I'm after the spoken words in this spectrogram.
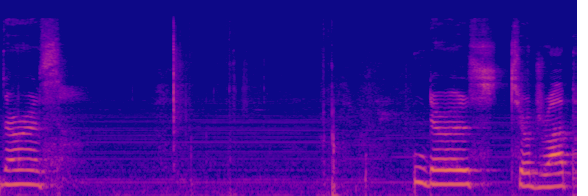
There is there's teardrop.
